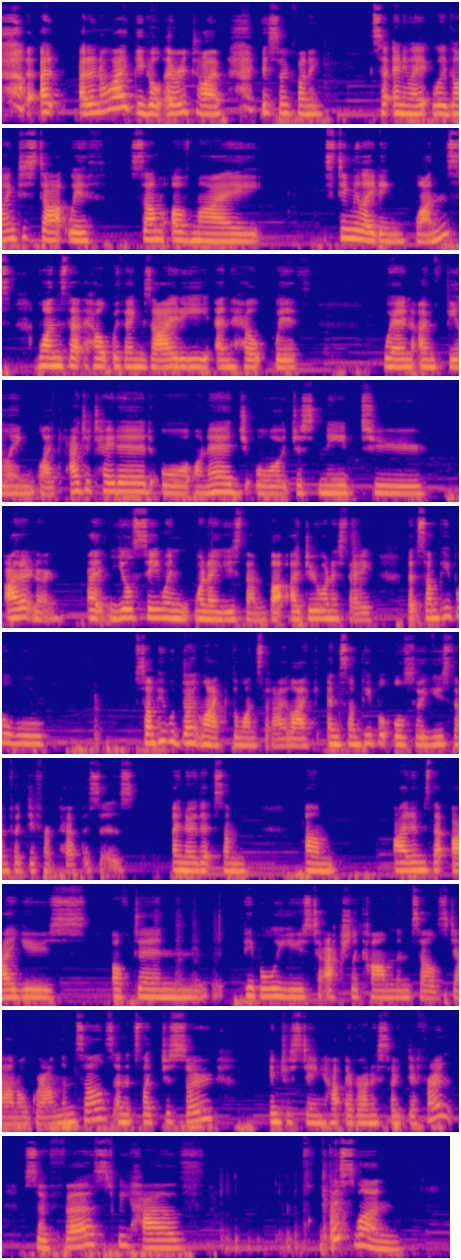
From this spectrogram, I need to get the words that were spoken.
I, I don't know why I giggle every time. It's so funny. So anyway, we're going to start with some of my stimulating ones, ones that help with anxiety and help with when I'm feeling like agitated or on edge or just need to, I don't know. I, you'll see when when I use them, but I do want to say that some people will some people don't like the ones that I like and some people also use them for different purposes. I know that some um, items that I use often people use to actually calm themselves down or ground themselves and it's like just so interesting how everyone is so different so first we have this one.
